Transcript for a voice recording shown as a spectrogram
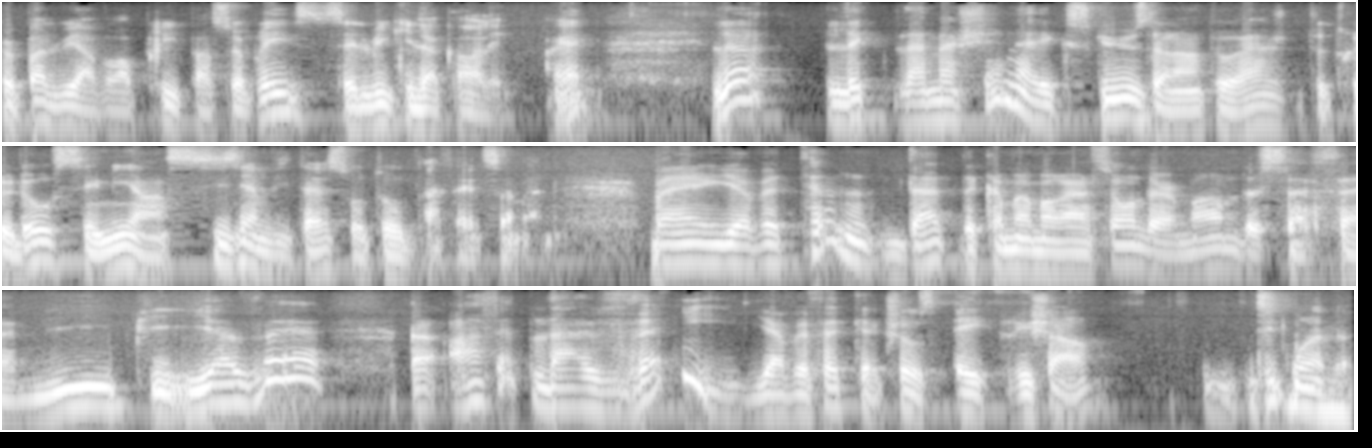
peut pas lui avoir pris par surprise, c'est lui qui l'a collé. ok? Là, la machine à excuses de l'entourage de Trudeau s'est mise en sixième vitesse autour de la fin de semaine. Ben, il y avait telle date de commémoration d'un membre de sa famille, puis il y avait, euh, en fait, la veille, il avait fait quelque chose. Hey, Richard, dites-moi là,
